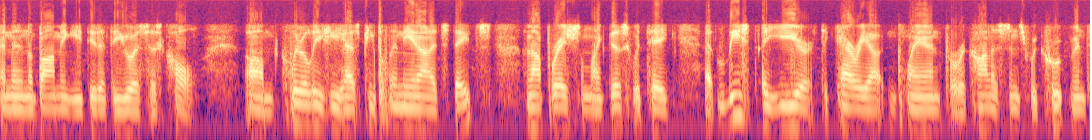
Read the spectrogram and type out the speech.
and then the bombing he did at the USS Cole. Um, clearly, he has people in the United States. An operation like this would take at least a year to carry out and plan for reconnaissance, recruitment,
